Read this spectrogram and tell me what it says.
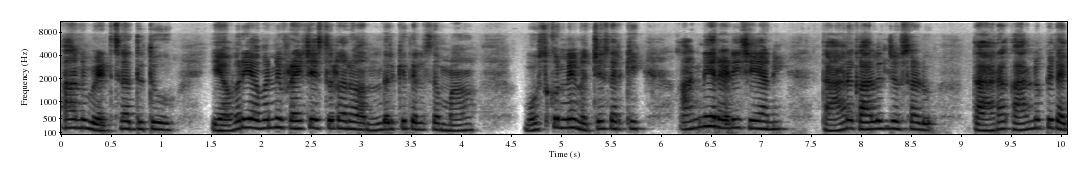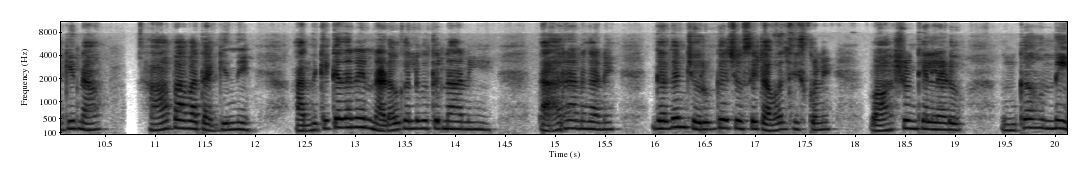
అని బెడ్ సర్దుతూ ఎవరు ఎవరిని ఫ్రై చేస్తున్నారో అందరికీ తెలుసమ్మా. మూసుకుని నేను వచ్చేసరికి అన్నీ రెడీ చేయని తార కాలం చూశాడు తార కాలు నొప్పి తగ్గిందా? ఆ బావా తగ్గింది. అందుకే కదా నేను నడవగలుగుతున్నా అని. తార అనగానే గగన్ చురుగ్గా చూసి టవల్ తీసుకొని వాష్రూమ్కి వెళ్ళాడు. ఇంకా ఉంది.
